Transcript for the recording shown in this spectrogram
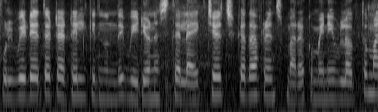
ఫుల్ వీడియో అయితే టటిల్ కింద ఉంది. వీడియో నచ్చితే లైక్ చేయొచ్చు కదా ఫ్రెండ్స్. మరొక మినీ వ్లాగ్తో మళ్ళీ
